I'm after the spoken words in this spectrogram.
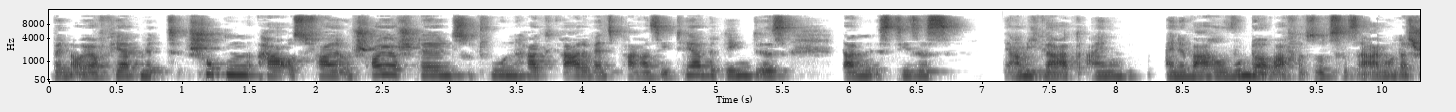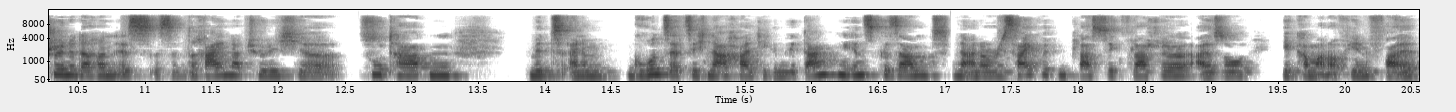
wenn euer Pferd mit Schuppen, Haarausfall und Scheuerstellen zu tun hat, gerade wenn es parasitär bedingt ist, dann ist dieses Dermigard ein, eine wahre Wunderwaffe sozusagen. Und das Schöne daran ist, es sind rein natürliche Zutaten, mit einem grundsätzlich nachhaltigen Gedanken insgesamt in einer recycelten Plastikflasche. Also hier kann man auf jeden Fall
